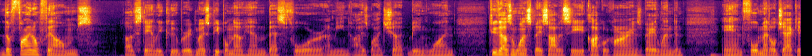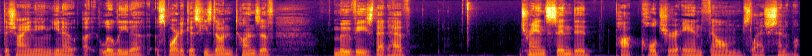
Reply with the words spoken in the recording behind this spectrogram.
the final films of Stanley Kubrick. Most people know him best for, I mean, Eyes Wide Shut being one, 2001: Space Odyssey, Clockwork Orange, Barry Lyndon, and Full Metal Jacket, The Shining. You know, uh, Lolita, Spartacus. He's done tons of movies that have transcended pop culture and film slash cinema.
